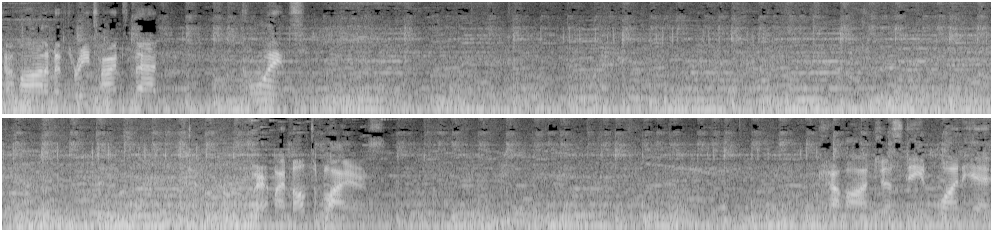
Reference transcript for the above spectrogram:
Come on, I'm at three times bet. Coins. Where are my multipliers? Come on, just need one hit.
